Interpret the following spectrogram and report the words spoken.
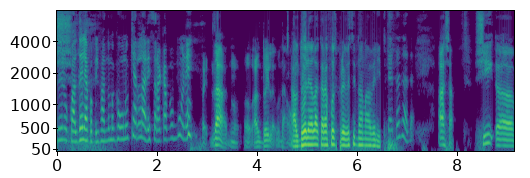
Nu, nu, cu al doilea copil fantomă, că unul chiar l-are săraca pe bune. Păi, da, nu, al doilea, da, ok. Al doilea la care a fost prevestit, dar n-a venit. Da, da, da, da. Așa. Și uh,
